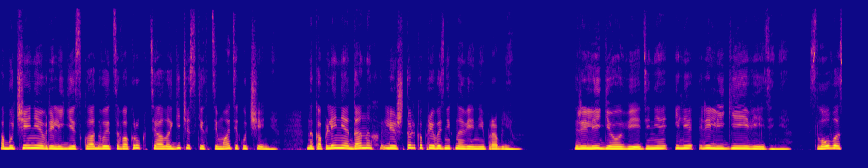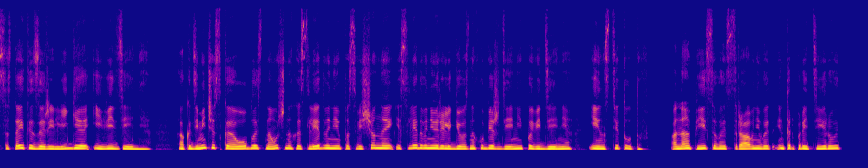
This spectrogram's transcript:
Обучение в религии складывается вокруг теологических тематик учения, накопление данных лишь только при возникновении проблем. Религиоведение или религиеведение. Слово состоит из религия и видения. Академическая область научных исследований, посвященная исследованию религиозных убеждений, поведения и институтов. Она описывает, сравнивает, интерпретирует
